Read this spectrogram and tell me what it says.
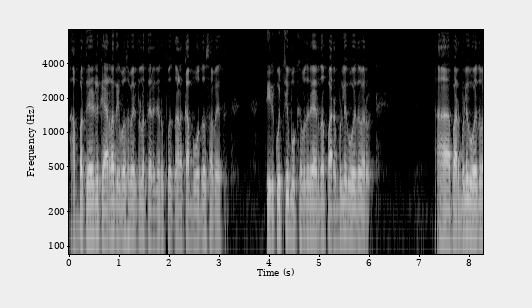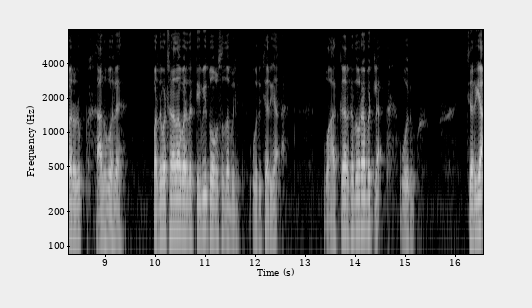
അമ്പത്തേഴിൽ കേരള നിയമസഭയ്ക്കുള്ള തിരഞ്ഞെടുപ്പ് നടക്കാൻ പോകുന്ന സമയത്ത് തിരുക്കൊച്ചി മുഖ്യമന്ത്രിയായിരുന്ന പരമ്പള്ളി ഗോവിന്ദമേനോൻ ആ പരമ്പള്ളി ഗോവിന്ദമേനോനും അതുപോലെ പ്രതിപക്ഷ നേതാവായിരുന്ന ടി വി തോമസും തമ്മിൽ ഒരു ചെറിയ വാക്കുകാർക്കെന്ന് പറയാൻ പറ്റില്ല. ഒരു ചെറിയ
